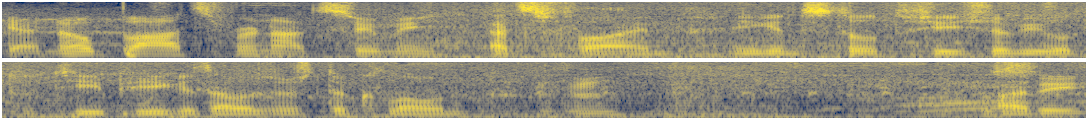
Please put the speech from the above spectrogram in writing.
Yeah, no bots for Natsumi. That's fine. He can still. He should be able to TP because that was just a clone. We'll I- see.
